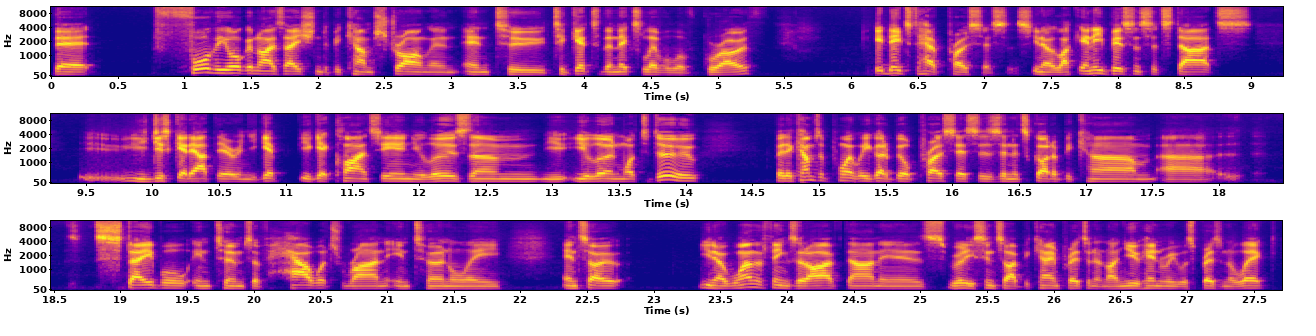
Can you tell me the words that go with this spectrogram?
That for the organization to become strong and, and to, to get to the next level of growth, it needs to have processes. You know, like any business that starts, you just get out there and you get you get clients in, you lose them, you, you learn what to do. But there comes a point where you've got to build processes and it's got to become uh, stable in terms of how it's run internally. And so, you know, one of the things that I've done is really since I became president, I knew Henry was president elect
